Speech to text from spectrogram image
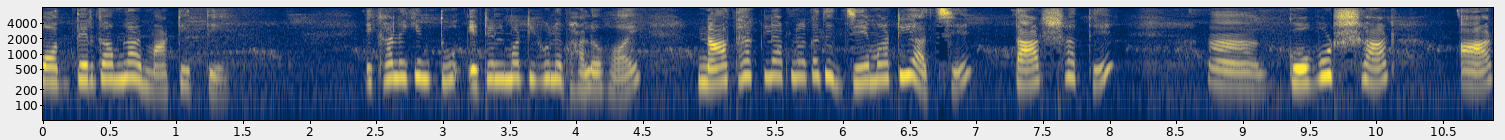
পদ্মের গামলার মাটিতে এখানে কিন্তু এঁটেল মাটি হলে ভালো হয়। না থাকলে আপনার কাছে যে মাটি আছে, তার সাথে গোবর সার আর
